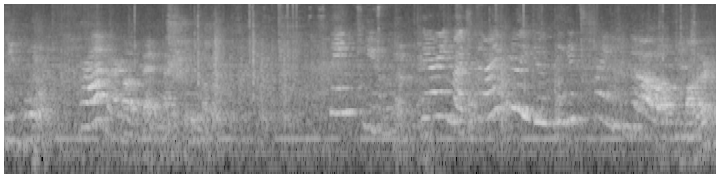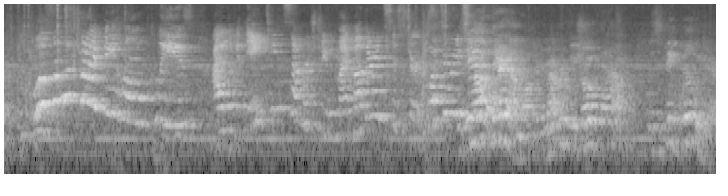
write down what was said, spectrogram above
54. Forever. Uh, Ben, thanks for the mother. Thank you very much, but I really do think it's time to go. Oh, mother? Will someone drive me home, please? I live at 18 Summer Street with my mother and sisters. What do we It's do? not there now, mother. Remember, we drove down. There's a big building there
